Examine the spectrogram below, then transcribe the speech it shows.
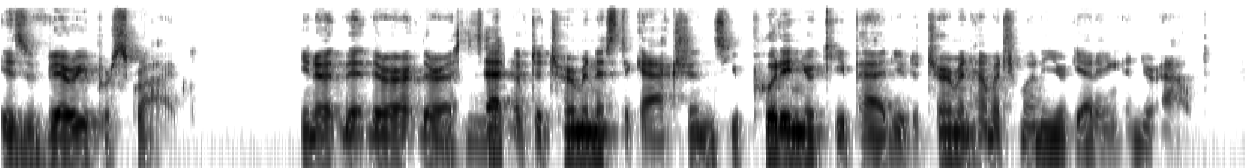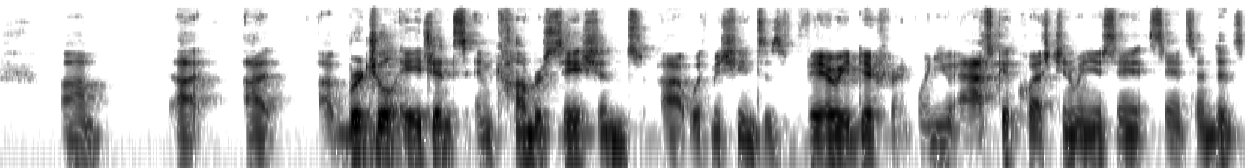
is very prescribed. You know, there are, there are a mm-hmm. set of deterministic actions. You put in your keypad, you determine how much money you're getting, and you're out. Um, uh, uh, uh, virtual agents and conversations uh, with machines is very different. When you ask a question, when you say, say a sentence,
